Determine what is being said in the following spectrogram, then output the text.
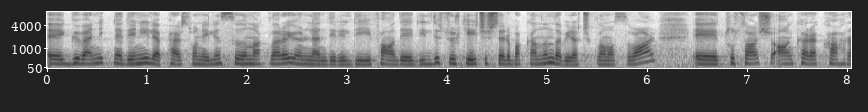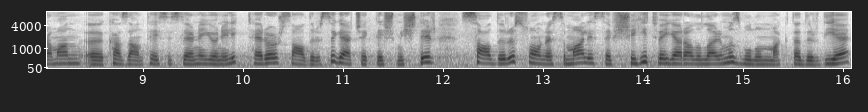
e, güvenlik nedeniyle personelin sığınaklara yönlendirildiği ifade edildi. Türkiye İçişleri Bakanı'nın da bir açıklaması var. E, TUSAŞ Ankara Kahraman e, Kazan tesislerine yönelik terör saldırısı gerçekleşmiştir. Saldırı sonrası maalesef şehit ve yaralılarımız bulunmaktadır diye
